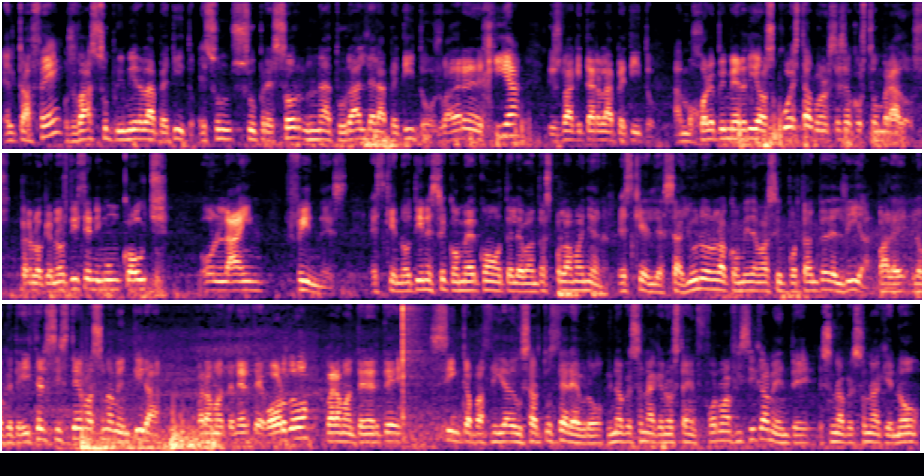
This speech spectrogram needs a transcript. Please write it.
El café os va a suprimir el apetito. Es un supresor natural del apetito. Os va a dar energía y os va a quitar el apetito. A lo mejor el primer día os cuesta porque no estáis acostumbrados. Pero lo que no os dice ningún coach online fitness es que no tienes que comer cuando te levantas por la mañana. Es que el desayuno es la comida más importante del día. Vale, lo que te dice el sistema es una mentira para mantenerte gordo, para mantenerte sin capacidad de usar tu cerebro. Y una persona que no está en forma físicamente es una persona que no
